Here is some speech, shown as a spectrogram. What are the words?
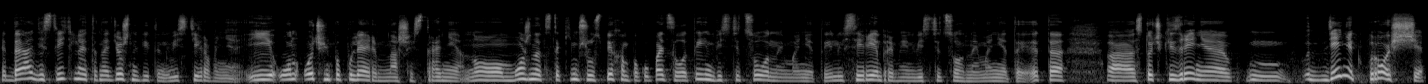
Да, действительно, это надежный вид инвестирования, и он очень популярен в нашей стране, но можно с таким же успехом покупать золотые инвестиционные монеты или серебряные инвестиционные монеты. Это э, с точки зрения денег проще,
